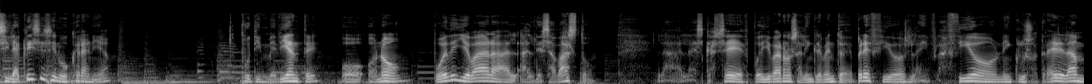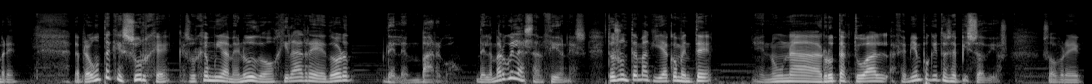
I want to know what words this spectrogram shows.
Si la crisis en Ucrania, Putin mediante o, no, puede llevar al, desabasto, la, escasez, puede llevarnos al incremento de precios, la inflación, incluso traer el hambre, la pregunta que surge, que surge muy a menudo, gira alrededor del embargo, del embargo y las sanciones. Esto es un tema que ya comenté en una ruta actual hace bien poquitos episodios, sobre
